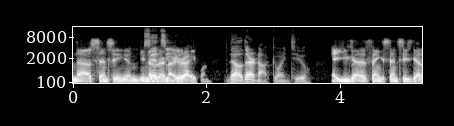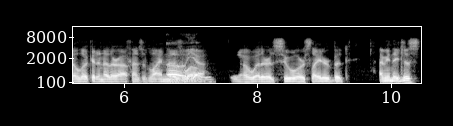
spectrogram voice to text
No, Cincy, and you know they're not going right. to take one. No, they're not going to. Hey, you got to think Cincy's got to look at another offensive lineman as Oh, well. yeah. You know, whether it's Sewell or Slater, but I mean, they just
